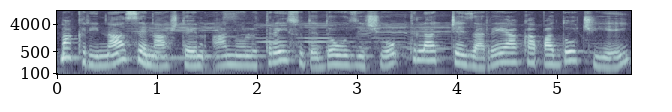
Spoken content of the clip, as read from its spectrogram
Macrina se naște în anul 328 la Cezarea Capadociei,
